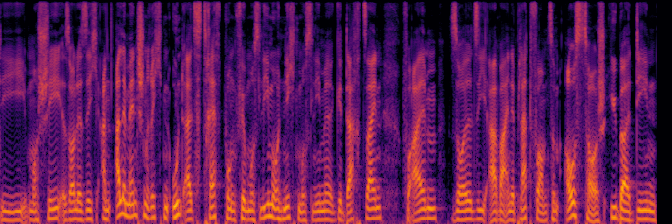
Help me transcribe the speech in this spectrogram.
Die Moschee solle sich an alle Menschen richten und als Treffpunkt für Muslime und Nichtmuslime gedacht sein. Vor allem soll sie aber eine Plattform zum Austausch über den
